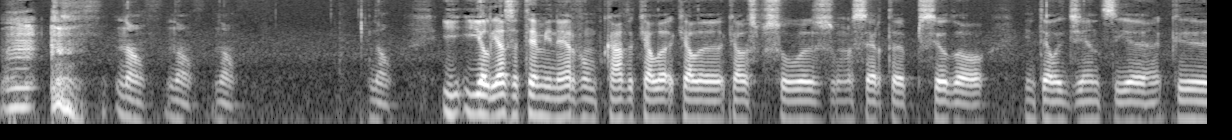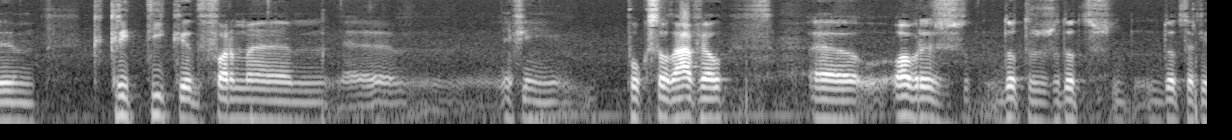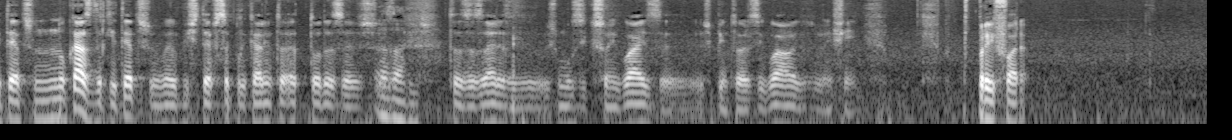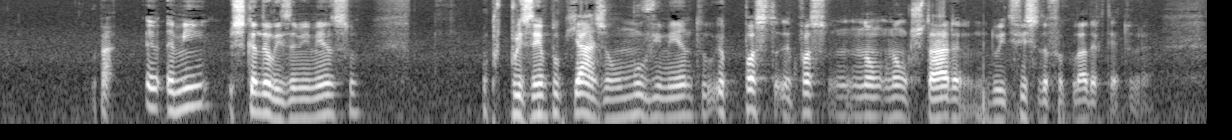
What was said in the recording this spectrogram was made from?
Não, não, não. Não. E, e, aliás até me enerva um bocado aquela, aquela, aquelas pessoas, uma certa pseudo-inteligência que que critica de forma, eh, enfim, pouco saudável eh, obras de outros, de outros, de outros arquitetos. No caso de arquitetos, isto deve-se aplicar a todas as, as áreas. todas as áreas. Os músicos são iguais, os pintores iguais, enfim, por aí fora. a, a mim escandaliza-me imenso por exemplo, que haja um movimento. Eu posso, eu posso não, não gostar do edifício da Faculdade de Arquitetura,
